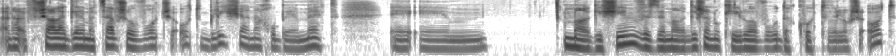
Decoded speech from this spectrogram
אה, אפשר להגיע למצב שעוברות שעות בלי שאנחנו באמת אה, אה, מרגישים, וזה מרגיש לנו כאילו עברו דקות ולא שעות.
